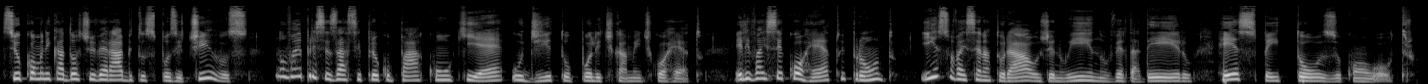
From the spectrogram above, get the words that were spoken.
Se o comunicador tiver hábitos positivos, não vai precisar se preocupar com o que é o dito politicamente correto. Ele vai ser correto e pronto. Isso vai ser natural, genuíno, verdadeiro, respeitoso com o outro.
